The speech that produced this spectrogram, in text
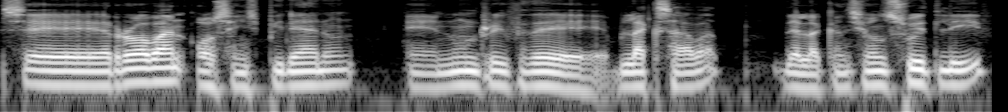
se roban o se inspiraron en un riff de Black Sabbath, de la canción Sweet Leaf,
